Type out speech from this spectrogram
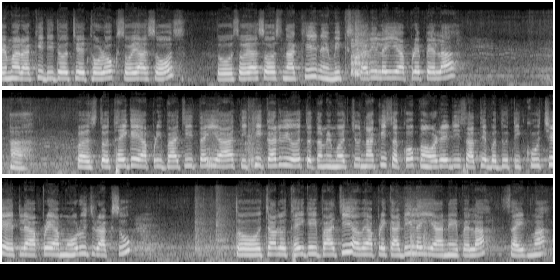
એમાં રાખી દીધો છે થોડોક સોયા સોસ, તો સોયા સોસ નાખીને મિક્સ કરી લઈએ આપણે પહેલાં. હા, બસ તો થઈ ગઈ આપણી ભાજી તૈયાર. તીખી કરવી હોય તો તમે મરચું નાખી શકો, પણ ઓલરેડી સાથે બધું તીખું છે એટલે આપણે આ મોડું જ રાખશું. તો ચાલો થઈ ગઈ ભાજી, હવે આપણે કાઢી લઈએ આને પહેલાં સાઈડમાં.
